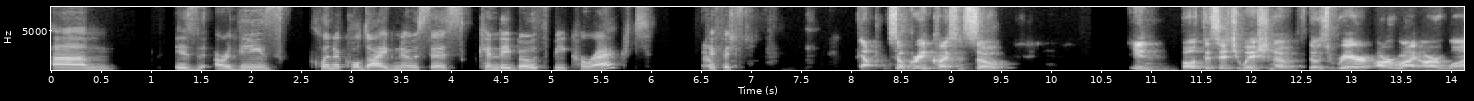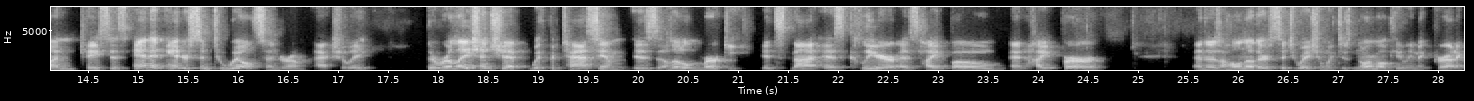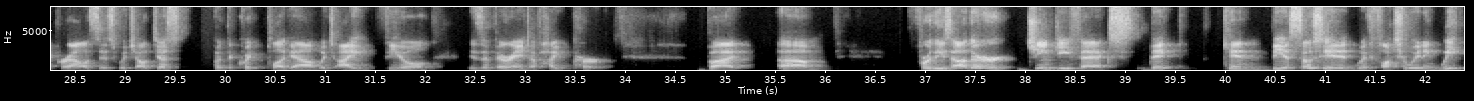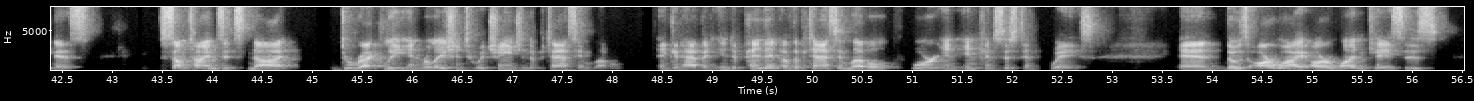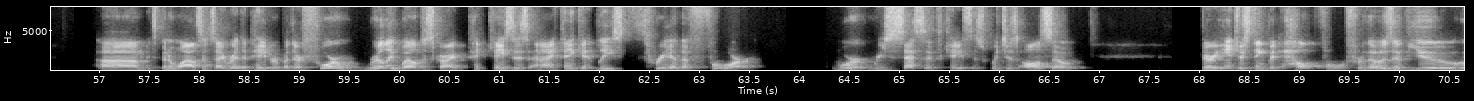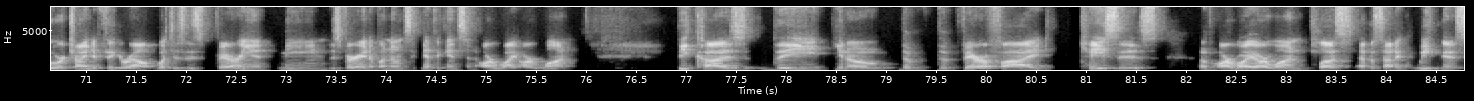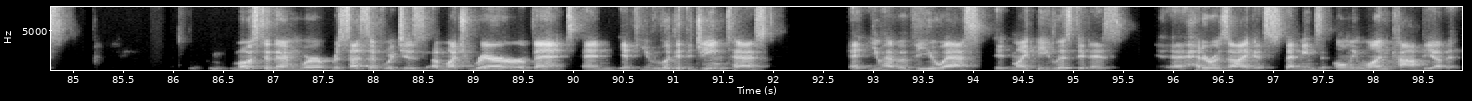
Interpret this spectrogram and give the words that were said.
Um, is are these clinical diagnosis? Can they both be correct? If it's Yeah, so great question. So in both the situation of those rare RYR1 cases and in Anderson-Tawil syndrome, actually, the relationship with potassium is a little murky. It's not as clear as hypo and hyper. And there's a whole other situation, which is normokalemic periodic paralysis, which I'll just put the quick plug out, which I feel is a variant of hyper. But um, for these other gene defects that can be associated with fluctuating weakness, sometimes it's not directly in relation to a change in the potassium level and can happen independent of the potassium level or in inconsistent ways. And those RYR1 cases, um, it's been a while since I read the paper, but there are four really well described cases. And I think at least three of the four were recessive cases, which is also very interesting, but helpful for those of you who are trying to figure out what does this variant mean, this variant of unknown significance in RYR1, because the, you know, the, the verified cases of RYR1 plus episodic weakness, most of them were recessive, which is a much rarer event. And if you look at the gene test, you have a VUS, it might be listed as heterozygous. That means only one copy of it.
